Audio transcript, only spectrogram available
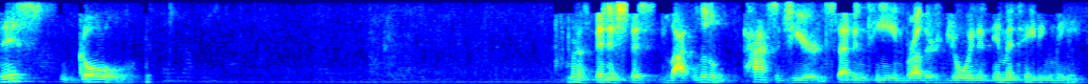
This goal. I'm going to finish this little passage here. 17 brothers join in imitating me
